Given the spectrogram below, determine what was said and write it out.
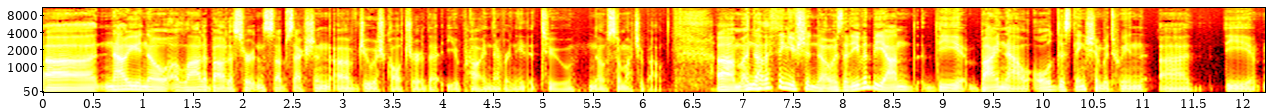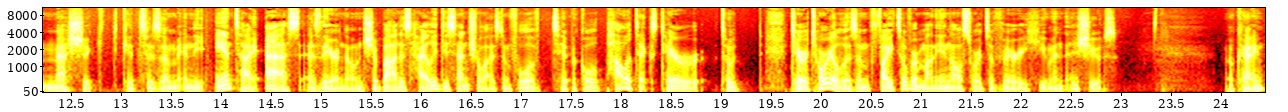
Uh, now you know a lot about a certain subsection of Jewish culture that you probably never needed to know so much about. Um, another thing you should know is that even beyond the by now old distinction between uh, the Meshichitism and the anti S, as they are known, Chabad is highly decentralized and full of typical politics, to, territorialism, fights over money, and all sorts of very human issues. Okay.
